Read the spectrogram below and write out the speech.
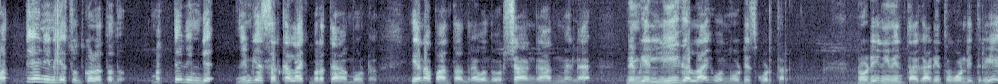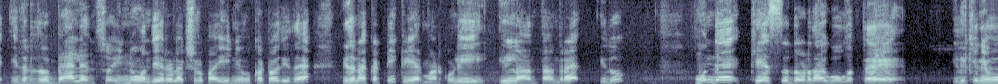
ಮತ್ತೆ ನಿನಗೆ ಸುತ್ಕೊಳ್ಳುತ್ತದು ಮತ್ತೆ ನಿಮಗೆ ನಿಮಗೆ ಸರ್ಕಲ್ ಹಾಕಿ ಬರುತ್ತೆ ಆ ಅಮೌಂಟು ಏನಪ್ಪ ಅಂತಂದರೆ, ಒಂದು ವರ್ಷ ಹಂಗೆ ಆದಮೇಲೆ ನಿಮಗೆ ಲೀಗಲ್ ಆಗಿ ಒಂದು ನೋಟಿಸ್ ಕೊಡ್ತಾರೆ. ನೋಡಿ ನೀವು ಇಂಥ ಗಾಡಿ ತೊಗೊಂಡಿದ್ರಿ, ಇದರದ್ದು ಬ್ಯಾಲೆನ್ಸು ಇನ್ನೂ ಒಂದು ಎರಡು ಲಕ್ಷ ರೂಪಾಯಿ ನೀವು ಕಟ್ಟೋದಿದೆ, ಇದನ್ನು ಕಟ್ಟಿ ಕ್ಲಿಯರ್ ಮಾಡ್ಕೊಳ್ಳಿ. ಇಲ್ಲ ಅಂತ ಅಂದರೆ ಇದು ಮುಂದೆ ಕೇಸ್ ದೊಡ್ಡದಾಗಿ ಹೋಗುತ್ತೆ. ಇದಕ್ಕೆ ನೀವು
